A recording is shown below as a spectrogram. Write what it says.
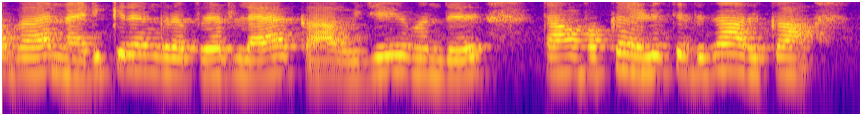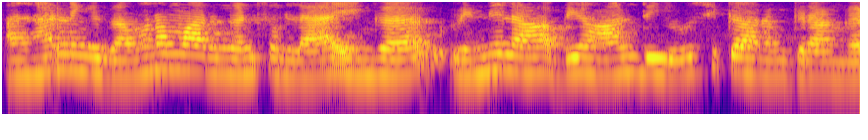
அவள் நடிக்கிறேங்கிற பேரில் கா விஜய் வந்து தான் பக்கம் இழுத்துட்டு தான் இருக்கா. அதனால் நீங்கள் கவனமாக இருங்கன்னு சொல்ல எங்கள் வெண்ணிலா அப்படியே ஆழ்ந்து யோசிக்க ஆரம்பிக்கிறாங்க.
